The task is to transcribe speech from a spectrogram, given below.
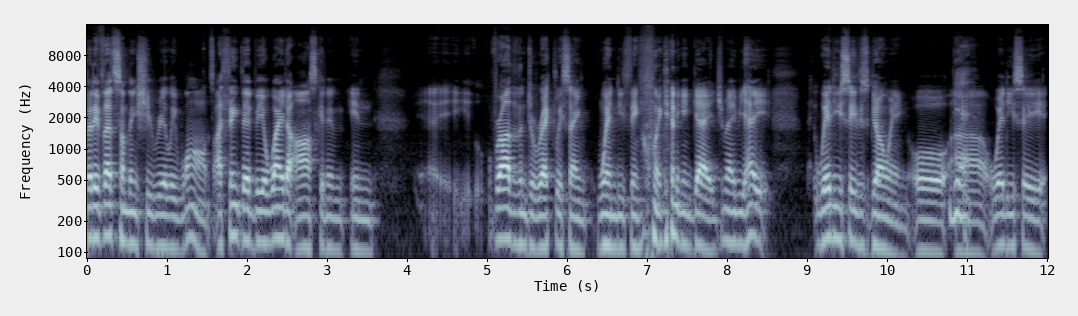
But if that's something she really wants, I think there'd be a way to ask it in in uh, rather than directly saying when do you think we're getting engaged. Maybe hey, where do you see this going, or Yeah. uh, where do you see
